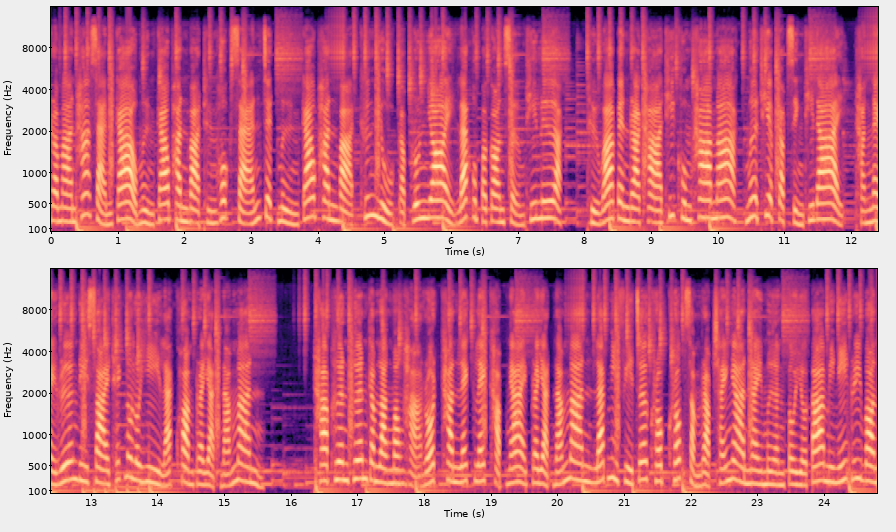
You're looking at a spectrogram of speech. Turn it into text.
ประมาณ 599,000 บาทถึง 679,000 บาทขึ้นอยู่กับรุ่นย่อย และอุปกรณ์เสริมที่เลือก ถือว่าเป็นราคาที่คุ้มค่ามากเมื่อเทียบกับสิ่งที่ได้ ทั้งในเรื่องดีไซน์เทคโนโลยีและความประหยัดน้ำมัน ถ้าเพื่อนๆกำลังมองหารถคันเล็กๆ ขับง่าย ประหยัดน้ำมัน และมีฟีเจอร์ครบๆสำหรับใช้งานในเมือง Toyota Mini Reborn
